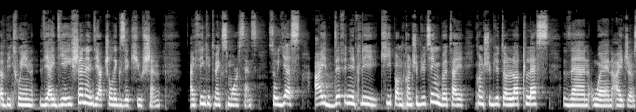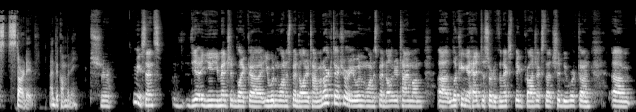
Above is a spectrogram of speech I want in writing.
uh, between the ideation and the actual execution. I think it makes more sense. So yes, I definitely keep on contributing, but I contribute a lot less than when I just started at the company. Sure. It makes sense. Yeah, you, you mentioned like uh, you wouldn't want to spend all your time on architecture, or you wouldn't want to spend all your time on uh, looking ahead to sort of the next big projects that should be worked on. Um,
